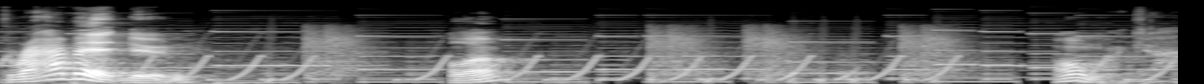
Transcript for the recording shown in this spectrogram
Grab it, dude! Hello? Oh my god.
